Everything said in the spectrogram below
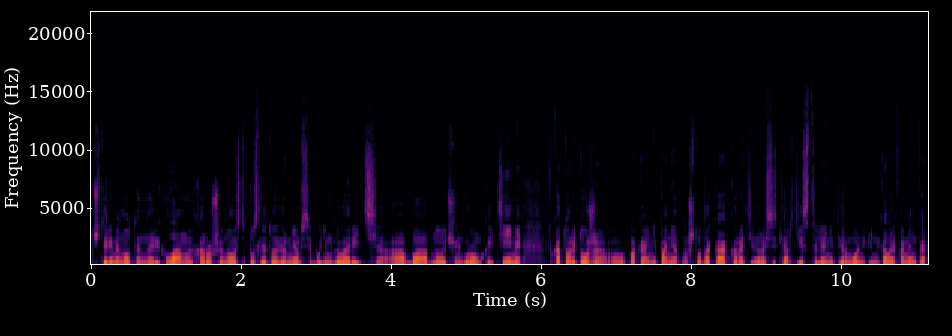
4 минуты на рекламу и хорошие новости. После этого вернемся, будем говорить об одной очень громкой теме, в которой тоже э, пока непонятно что да как. Российские артисты Леонид Ермольник и Николай Фоменко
